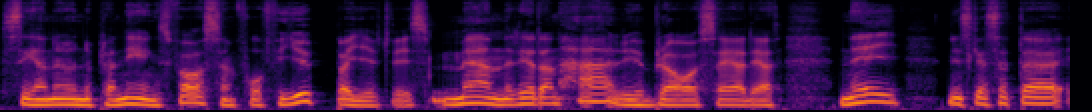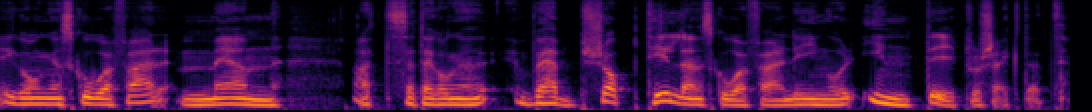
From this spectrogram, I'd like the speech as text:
senare under planeringsfasen får fördjupa givetvis. Men redan här är det ju bra att säga det att nej, ni ska sätta igång en skoaffär, men att sätta igång en webbshop till den skoaffären, det ingår inte i projektet.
